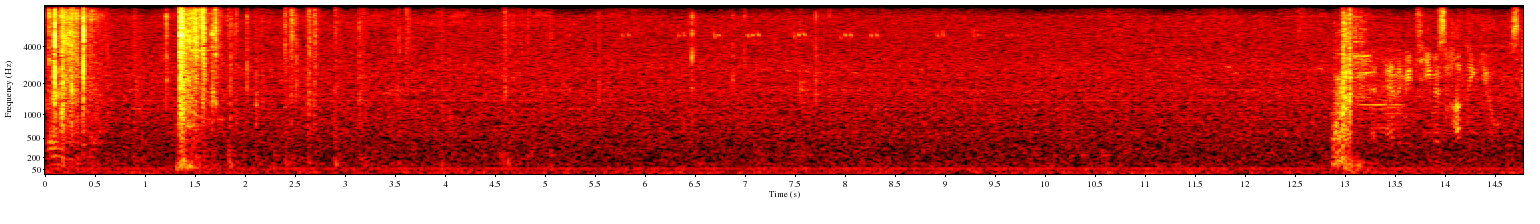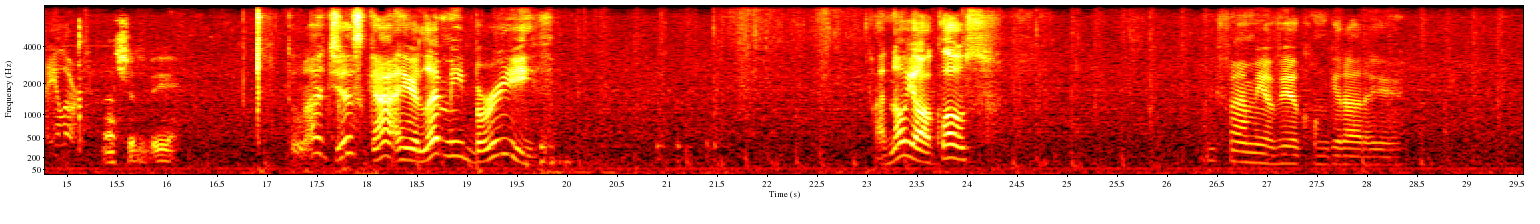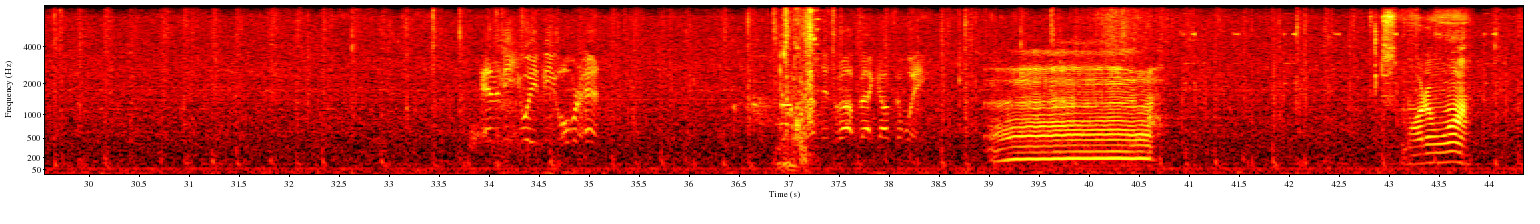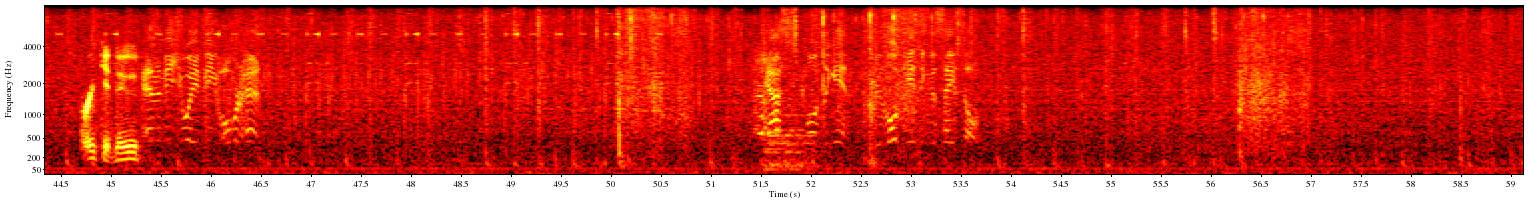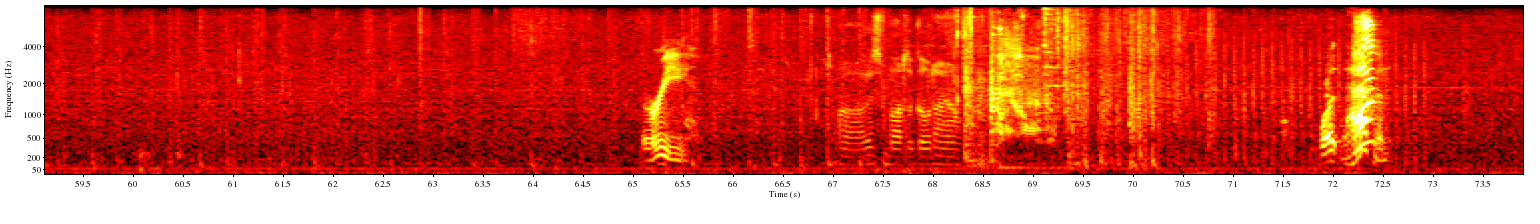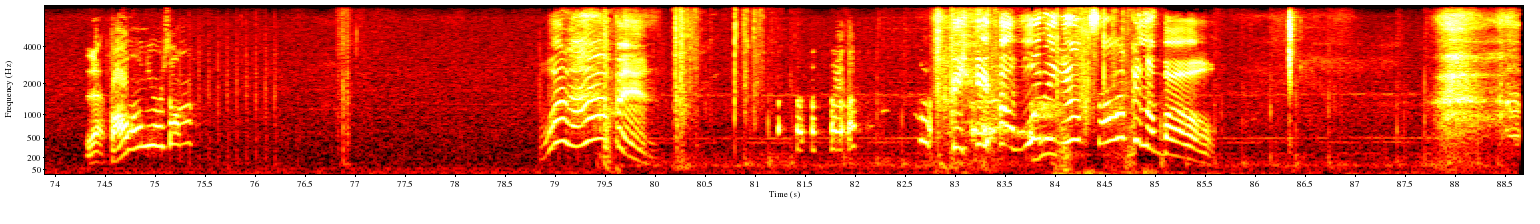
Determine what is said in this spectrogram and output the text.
Been here. An enemy team is hunting you. Stay alert. That should be. Dude, I just got here. Let me breathe. I know y'all close. Let me find me a vehicle and get out of here. Uh, It's more than one. freak it, dude. Enemy UAV overhead. Gas is closing in. Relocating the safe zone. Three. It's about to go down. What happened? Did that fall on you or something? What happened? Yo, what are you talking about?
